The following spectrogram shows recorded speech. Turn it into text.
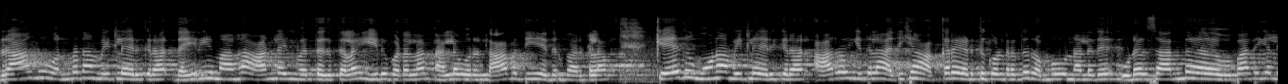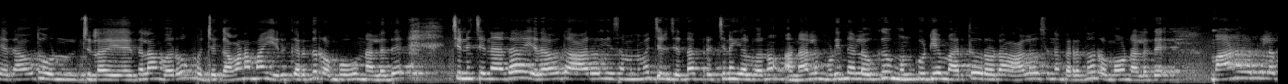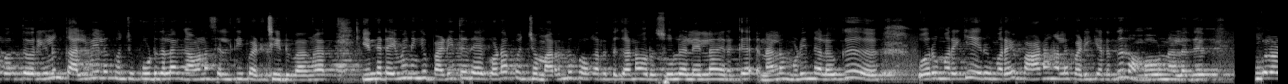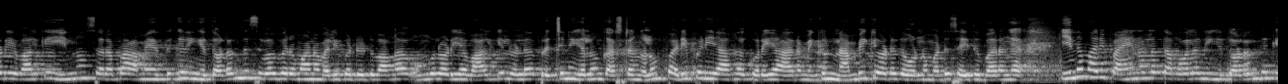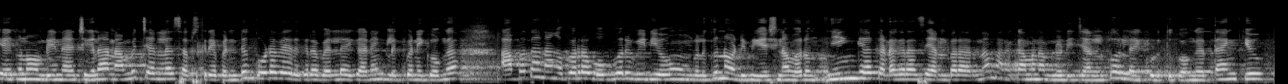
ராகு ஒன்பதாம் வீட்டில் இருக்கிறார். தைரியமாக ஆன்லைன் வர்த்தகத்தெல்லாம் ஈடுபடலாம். நல்ல ஒரு லாபத்தையும் எதிர்பார்க்கலாம். கேது மூணாம் வீட்டில் இருக்கிறார். ஆரோக்கியத்தில் அதிக அக்கறை எடுத்துக்கொள்கிறது ரொம்பவும் நல்லது. உடல் சார்ந்த உபாதைகள் ஏதாவது ஒன்று சில இதெல்லாம் வரும். கொஞ்சம் கவனமாக இருக்கிறது ரொம்பவும் நல்லது. சின்ன சின்னதாக ஏதாவது ஆரோக்கிய சம்மந்தமாக சின்ன சின்னதாக பிரச்சனைகள் வரும். அதனால் முடிந்த அளவுக்கு முன்கூட்டியே மருத்துவரோட ஆலோசனை பெறதும் ரொம்பவும் நல்லது. மாணவர்களை பொறுத்தவரையிலும் கல்வியில் கொஞ்சம் கூடுதலாக கவனம் செலுத்தி படிச்சுடுவாங்க இந்த டைமு நீங்கள் படித்ததை கூட கொஞ்சம் மறந்து போகிறதுக்கான ஒரு சூழ்நிலையெல்லாம் இருக்குது அதனால் முடிந்த அளவுக்கு ஒரு முறைக்கு இருமுறை பாடங்களை படிக்கிறது ரொம்பவும் நல்லது. உங்களுடைய வாழ்க்கை இன்னும் சிறப்பாக அமையறதுக்கு நீங்கள் தொடர்ந்து சிவபெருமானை வழிபட்டுட்டு வாங்க. உங்களுடைய வாழ்க்கையில் உள்ள பிரச்சனைகளும் கஷ்டங்களும் படிப்படியாக குறைய ஆரம்பிக்கும். நம்பிக்கையோட இது ஒன்று மட்டும் செய்து பாருங்கள் இந்த மாதிரி பயனுள்ள தகவலை நீங்கள் தொடர்ந்து கேட்கணும் அப்படின்னு நினச்சிங்கன்னா நம்ம சேனலை சப்ஸ்கிரைப் பண்ணிட்டு கூடவே இருக்கிற பெல் ஐக்கானையும் கிளிக் பண்ணிக்கோங்க. அப்போ தான் நாங்கள் போடுற ஒவ்வொரு வீடியோவும் உங்களுக்கு நோட்டிஃபிகேஷனாக வரும். நீங்கள் கடகராசி அன்பராக இருந்தால் மறக்காமல் நம்மளுடைய சேனலுக்கு ஒரு லைக் கொடுத்துக்கோங்க. தேங்க்யூ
